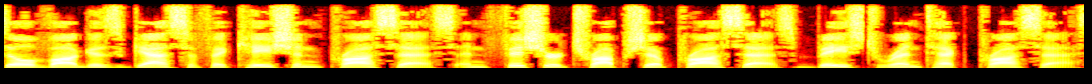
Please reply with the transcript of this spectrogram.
Silvagas gasification process and Fischer-Tropsch process-based Rentech process.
